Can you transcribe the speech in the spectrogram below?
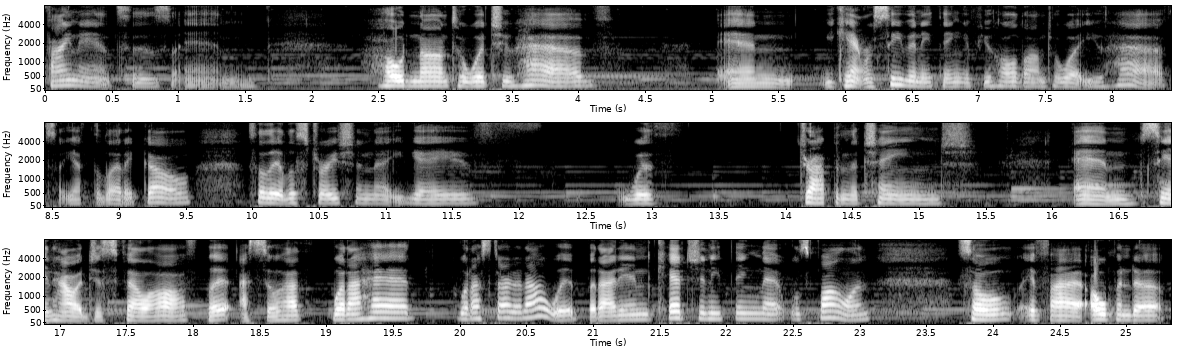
finances and holding on to what you have. And you can't receive anything if you hold on to what you have, so you have to let it go. So, the illustration that you gave with dropping the change and seeing how it just fell off, but I still have what I had, what I started out with, but I didn't catch anything that was falling. So if I opened up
